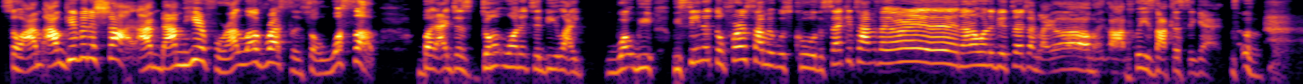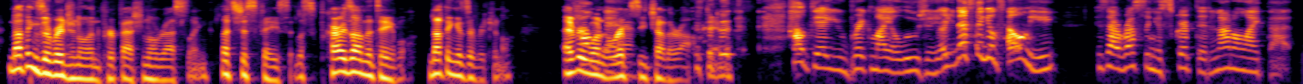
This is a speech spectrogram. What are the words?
So I'm I'll give it a shot. I'm I'm here for it. I love wrestling. So what's up? But I just don't want it to be like what we we seen it the first time it was cool. The second time it's like, all right, and I don't want to be a third time like, oh my god, please not this again. Nothing's original in professional wrestling. Let's just face it. Let's cards on the table. Nothing is original. Everyone rips each other off. Damn How dare you break my illusion? Next thing you'll tell me is that wrestling is scripted, and I don't like that.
